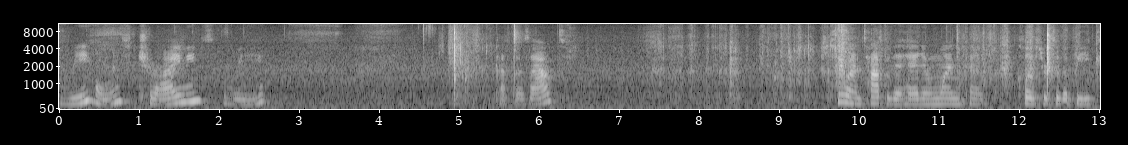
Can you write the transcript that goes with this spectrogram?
three horns. Tri means three. Cut those out. Two on top of the head and one kind of closer to the beak.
